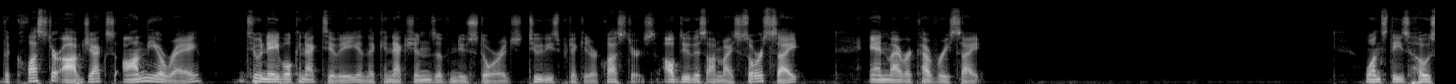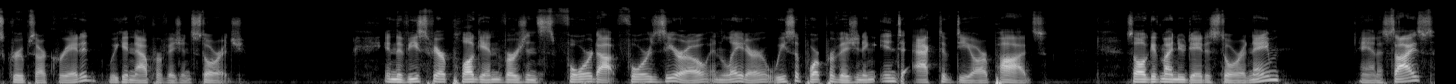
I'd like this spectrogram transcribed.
the cluster objects on the array to enable connectivity and the connections of new storage to these particular clusters. I'll do this on my source site and my recovery site. Once these host groups are created, we can now provision storage. In the vSphere plugin versions 4.40 and later, we support provisioning into ActiveDR pods. So I'll give my new data store a name and a size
